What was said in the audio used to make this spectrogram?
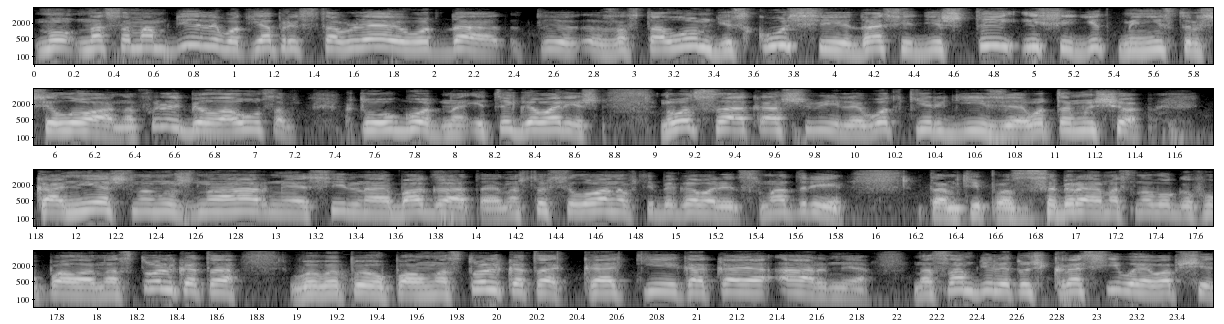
Ну, на самом деле, вот я представляю, вот да, ты за столом дискуссии, да, сидишь ты и сидит министр Силуанов или Белоусов, кто угодно, и ты говоришь, ну вот Саакашвили, вот Киргизия, вот там еще, конечно, нужна армия сильная, богатая. На что Силуанов тебе говорит, смотри, там типа собираемость налогов упала на столько-то, ВВП упал на столько-то, какие, какая армия. На самом деле это очень красивая вообще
